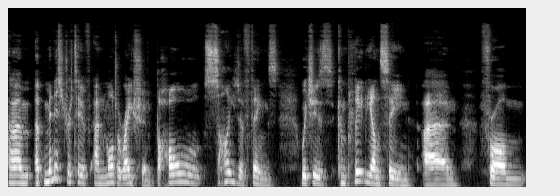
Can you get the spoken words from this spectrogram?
um administrative and moderation the whole side of things which is completely unseen um from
